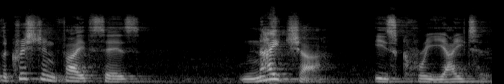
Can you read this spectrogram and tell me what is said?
the Christian faith says nature is created.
